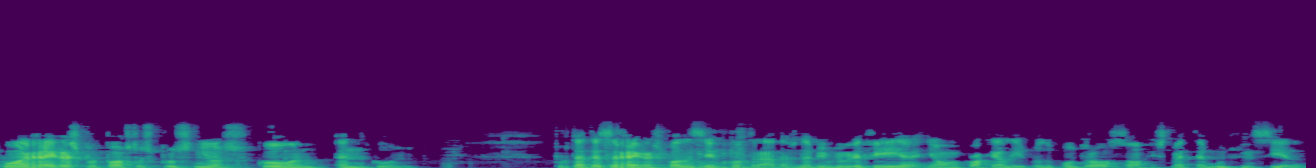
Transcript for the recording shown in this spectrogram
com as regras propostas pelos senhores Cohen e Kuhn. Portanto, essas regras podem ser encontradas na bibliografia, em qualquer livro do controle, são, este método é muito conhecido.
